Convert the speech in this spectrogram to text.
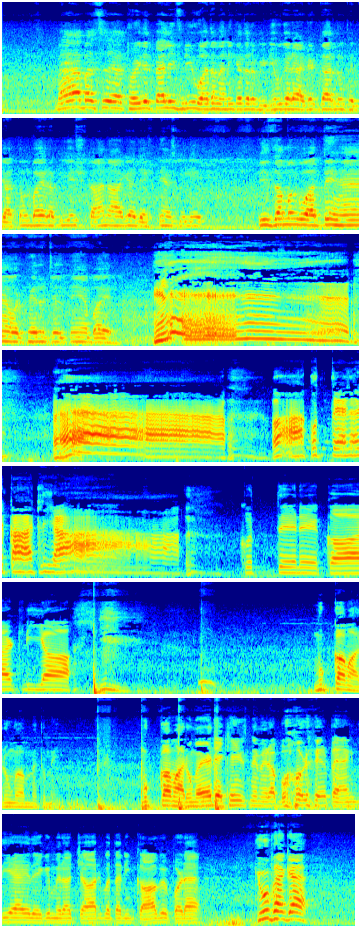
मैं बस थोड़ी देर पहले ही फ्री हुआ था मैंने कहा जरा वीडियो वगैरह एडिट कर लूँ फिर जाता हूँ। बाहर अभी ये शिकान आ गया देखते हैं इसके लिए पिज़्ज़ा मंगवाते हैं और फिर चलते हैं बाहर। कुत्ते ने काट लिया। कुत्ते ने काट लिया। मुक्का मारूँगा अब मैं तुम्हें। मुक्का मारूँगा। ये देखें इसने मेरा बोर्ड फिर फेंक दिया है। ये देखें मेरा चार्ज पता नहीं कहाँ पे पड़ा है। क्यों फेंका है?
